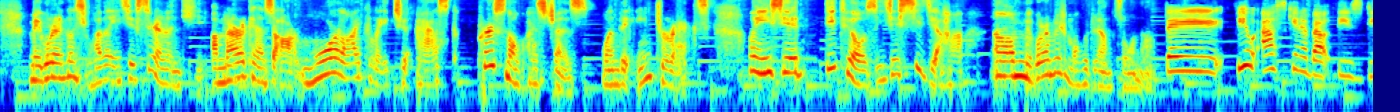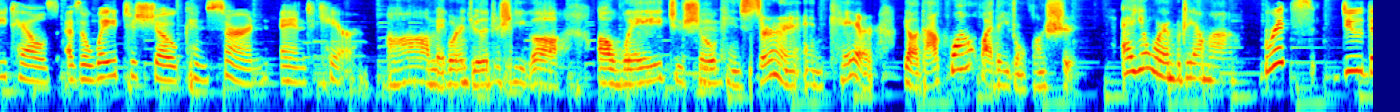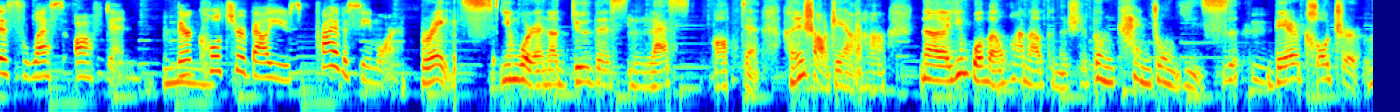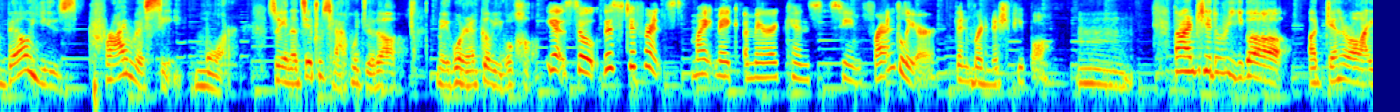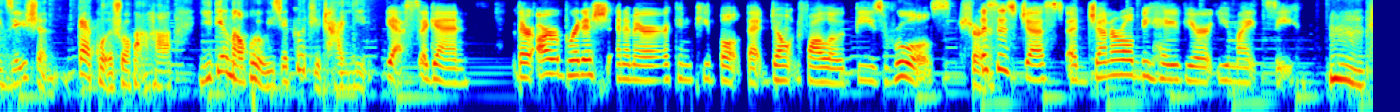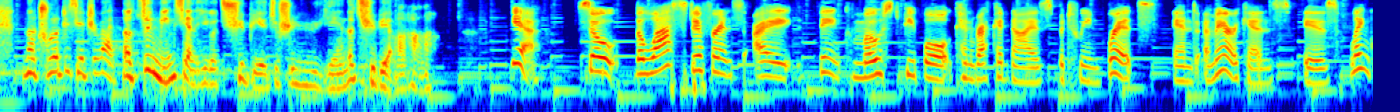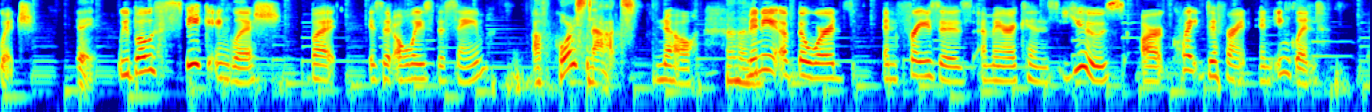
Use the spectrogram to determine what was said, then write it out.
Americans are more likely to ask personal questions when they interact. 问一些 details, 一些细节哈。嗯，美国人为什么会这样做呢？They view asking about these details as a way to show concern and care. 啊，美国人觉得这是一个 a way to show concern and care，表达关怀的一种方式。哎，英国人不这样吗？Brits do this less often. Their culture values privacy more. Brits，英国人呢 do this less often，很少这样哈。那英国文化呢，可能是更看重隐私。嗯、Their culture values privacy more。所以呢，接触起来会觉得美国人更友好。Yeah, so this difference might make Americans seem friendlier than British people. 嗯，当然这些都是一个呃 generalization 概括的说法哈，一定呢会有一些个体差异。Yes, again. There are British and American people that don't follow these rules. Sure. This is just a general behavior you might see. 嗯，那除了这些之外，那最明显的一个区别就是语言的区别了哈。yeah. So the last difference I think most people can recognize between Brits and Americans is language. Okay. We both speak English, but is it always the same? Of course not. No. Many of the words and phrases Americans use are quite different in England.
